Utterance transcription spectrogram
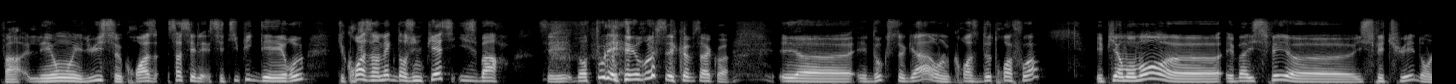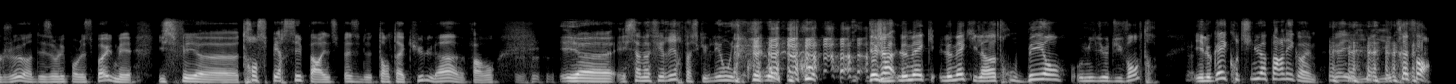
enfin, Léon et lui se croisent. Ça, c'est c'est typique des héros. Tu croises un mec dans une pièce, il se barre. C'est dans tous les héros, c'est comme ça, quoi. Et, euh, et donc, ce gars, on le croise deux, trois fois. Et puis à un moment, euh, eh ben il se fait, euh, il se fait tuer dans le jeu. hein, désolé pour le spoil, mais il se fait euh, transpercer par une espèce de tentacule là. Enfin bon. Et, euh, et ça m'a fait rire parce que Léon, il court, il court. Déjà, le mec, le mec, il a un trou béant au milieu du ventre. Et le gars, il continue à parler quand même. Il, il est très fort.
